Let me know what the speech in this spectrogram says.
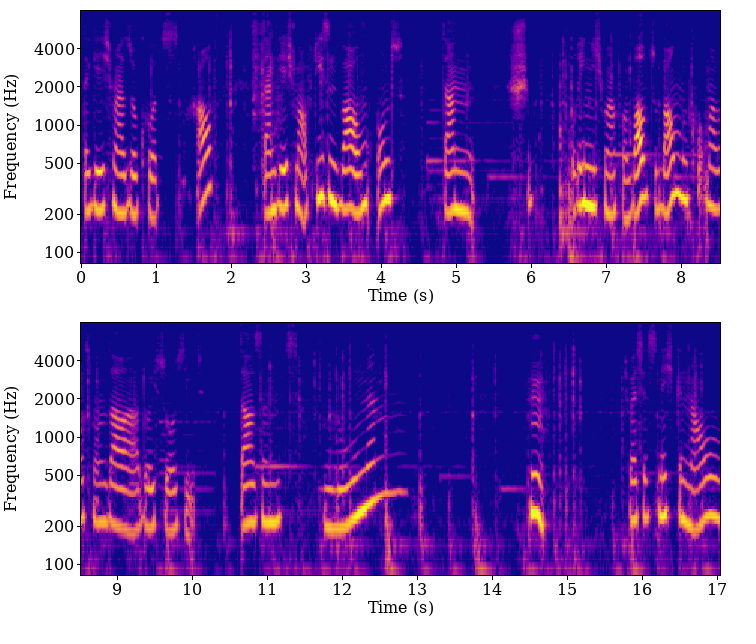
Da gehe ich mal so kurz rauf. Dann gehe ich mal auf diesen Baum und dann springe ich mal von Baum zu Baum und guck mal, was man dadurch so sieht. Da sind Blumen. Hm. Ich weiß jetzt nicht genau,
